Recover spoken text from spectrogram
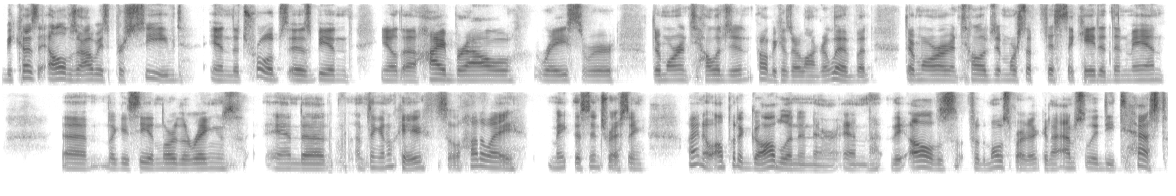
because elves are always perceived in the tropes as being you know the highbrow race or they're more intelligent probably because they're longer lived but they're more intelligent more sophisticated than man. Uh, like you see in lord of the rings and uh, i'm thinking okay so how do i make this interesting? I know I'll put a goblin in there, and the elves, for the most part, are going to absolutely detest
